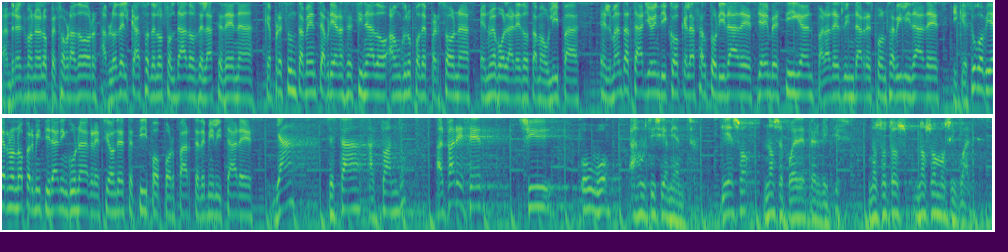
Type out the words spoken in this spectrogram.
Andrés Manuel López Obrador habló del caso de los soldados de la Sedena que presuntamente habrían asesinado a un grupo de personas en Nuevo Laredo, Tamaulipas. El mandatario indicó que las autoridades ya investigan para deslindar responsabilidades y que su gobierno no permitirá ninguna agresión de este tipo por parte de militares. Ya se está actuando. Al parecer, sí hubo ajusticiamiento y eso no se puede permitir. Nosotros no somos iguales.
